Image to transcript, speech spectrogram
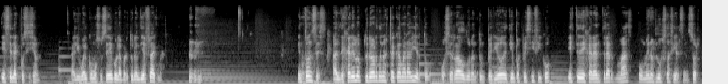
es la exposición, al igual como sucede con la apertura del diafragma. Entonces, al dejar el obturador de nuestra cámara abierto o cerrado durante un periodo de tiempo específico, este dejará entrar más o menos luz hacia el sensor.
